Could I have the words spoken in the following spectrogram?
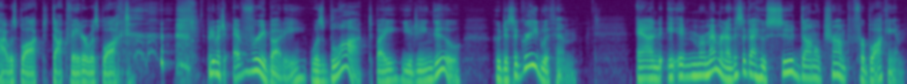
I was blocked. Doc Vader was blocked. Pretty much everybody was blocked by Eugene Gu, who disagreed with him. And it, remember now, this is a guy who sued Donald Trump for blocking him.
